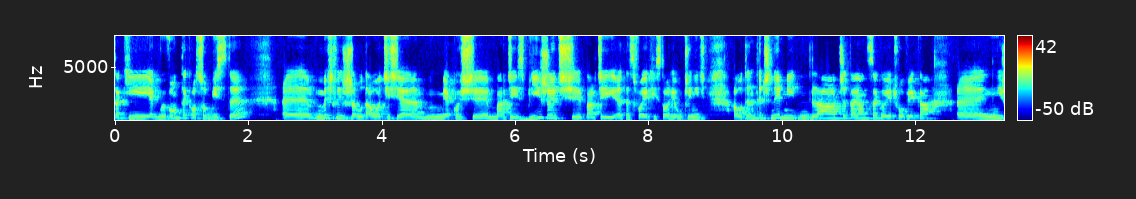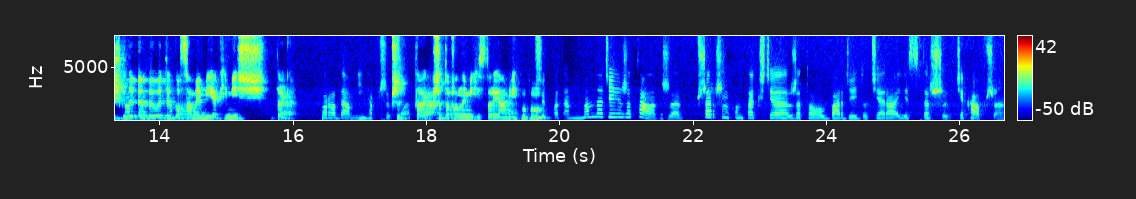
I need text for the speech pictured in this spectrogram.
taki jakby wątek osobisty E, myślisz, że udało ci się mm, jakoś e, bardziej zbliżyć, bardziej te swoje historie uczynić autentycznymi dla czytającego je człowieka, e, niż gdyby były tylko samymi jakimiś, tak? Poradami na przykład. Przy, tak, przytoczonymi historiami. Mhm. Przykładami. Mam nadzieję, że tak, że w szerszym kontekście, że to bardziej dociera i jest też ciekawsze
